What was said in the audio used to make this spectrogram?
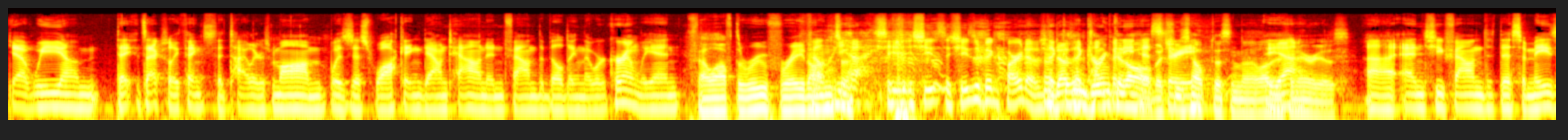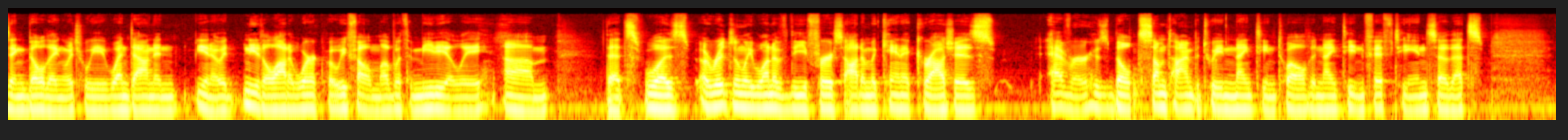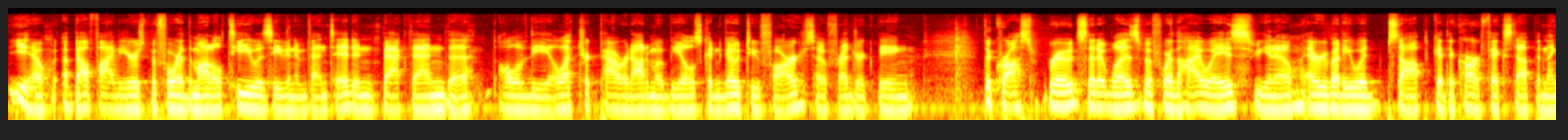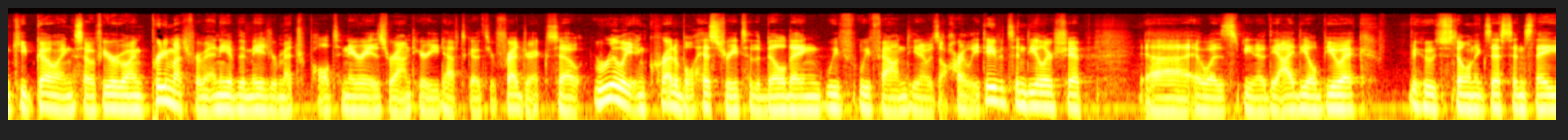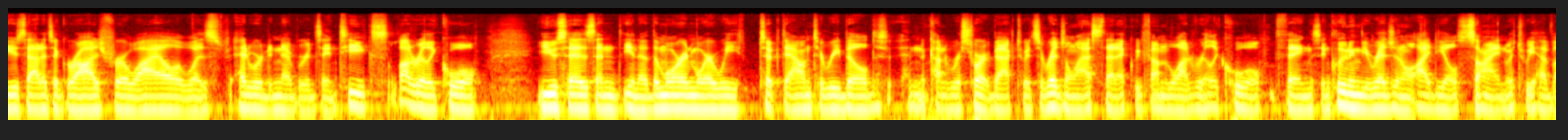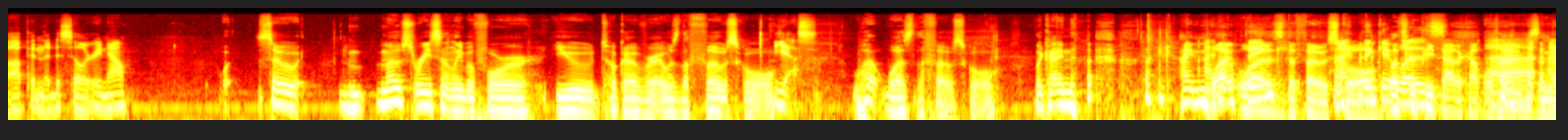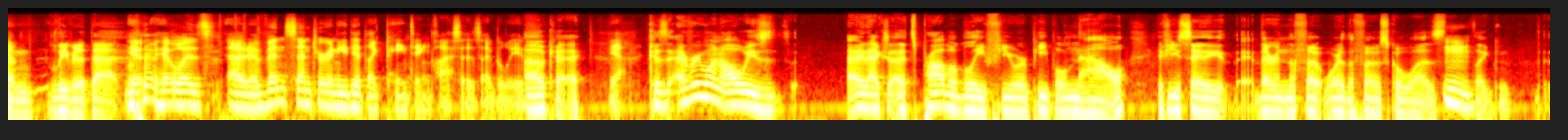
Yeah, we um th- it's actually thanks to Tyler's mom was just walking downtown and found the building that we're currently in. Fell off the roof right Felt- onto. yeah, she, she's she's a big part of She the, doesn't the drink company at all, history. but she's helped us in a lot of Yeah. different areas. uh, and she found this amazing building, which we went down and you know it needed a lot of work, but we fell in love with immediately. Um, that was originally one of the first auto mechanic garages ever. Was built sometime between 1912 and 1915, so that's you know about five years before the Model T was even invented. And back then, the all of the electric powered automobiles couldn't go too far. So Frederick being the crossroads that it was before the highways, you know, everybody would stop, get their car fixed up, and then keep going. So if you were going pretty much from any of the major metropolitan areas around here, you'd have to go through Frederick. So really incredible history to the building. We've we found, you know, it was a Harley Davidson dealership. Uh, it was, you know, the Ideal Buick, who's still in existence. They used that as a garage for a while. It was Edward and Edwards Antiques. A lot of really cool uses and you know the more and more we took down to rebuild and kind of restore it back to its original aesthetic we found a lot of really cool things including the original ideal sign which we have up in the distillery now So, m- most recently, before you took over, it was the faux school. yes What was the faux school? Like I know, like I know. What don't was the faux I school? think it Let's was, repeat that a couple uh, times and I- then leave it at that. it, it was an event center and he did like painting classes i believe okay, yeah because everyone always it actually it's probably fewer people now if you say they're in the faux where the faux school was Mm. like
